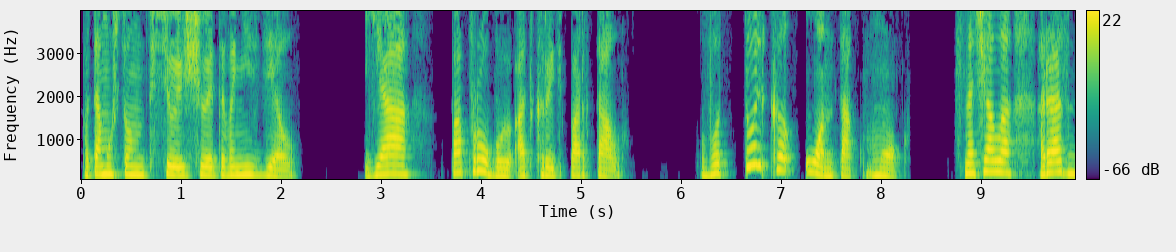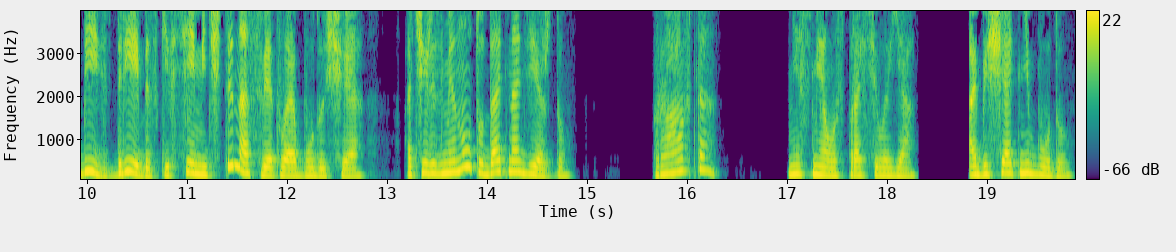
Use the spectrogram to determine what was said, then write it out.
потому что он все еще этого не сделал. «Я попробую открыть портал». Вот только он так мог. Сначала разбить в дребезги все мечты на светлое будущее, а через минуту дать надежду. «Правда?» — несмело спросила я. «Обещать не буду,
